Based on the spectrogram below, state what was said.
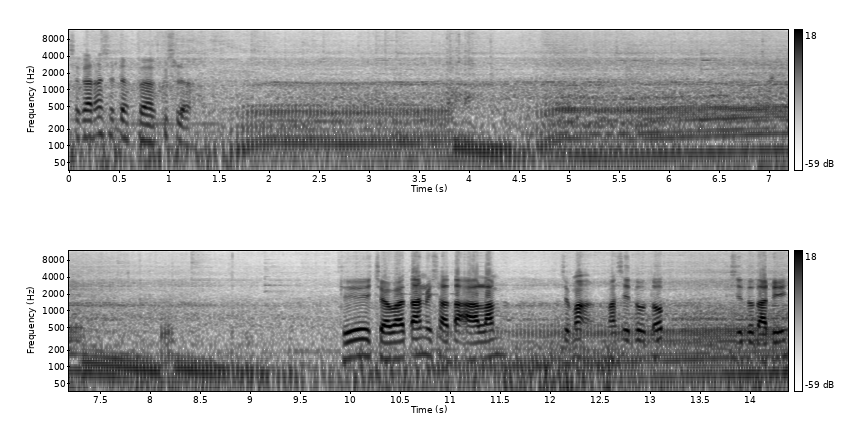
Sekarang sudah bagus loh. Di jawatan wisata alam cuma masih tutup di situ tadi.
